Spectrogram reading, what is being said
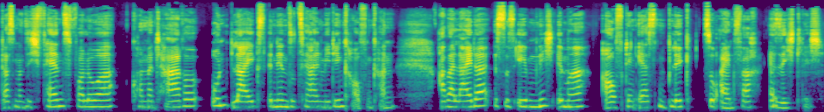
dass man sich Fans, Follower, Kommentare und Likes in den sozialen Medien kaufen kann. Aber leider ist es eben nicht immer auf den ersten Blick so einfach ersichtlich.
